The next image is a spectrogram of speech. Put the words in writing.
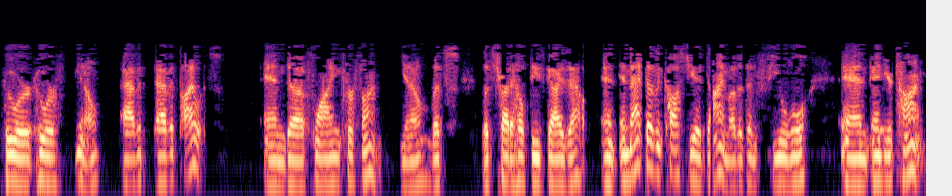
who are, who are, you know, avid, avid pilots and, uh, flying for fun. You know, let's, let's try to help these guys out. And, and that doesn't cost you a dime other than fuel and, and your time.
